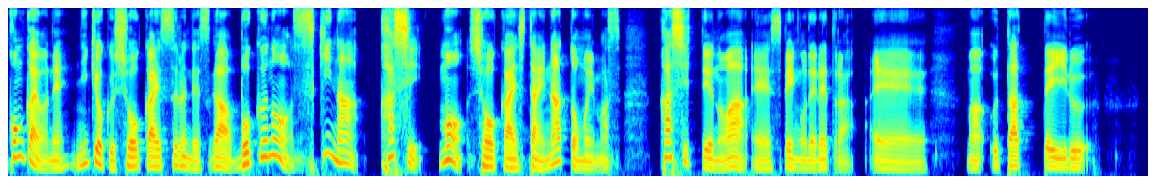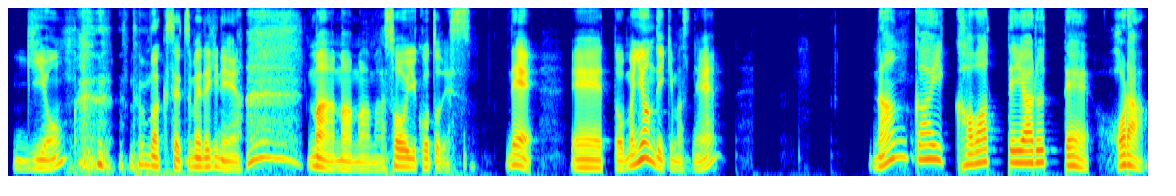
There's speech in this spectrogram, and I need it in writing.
今回はね2曲紹介するんですが僕の好きな歌詞も紹介したいなと思います。歌詞っていうのは、えー、スペイン語でレトラ、えーまあ、歌っている擬音？うまく説明できねえや。まあまあまあまあそういうことです。でえー、っと、まあ、読んでいきますね。何回変わってやるってほら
